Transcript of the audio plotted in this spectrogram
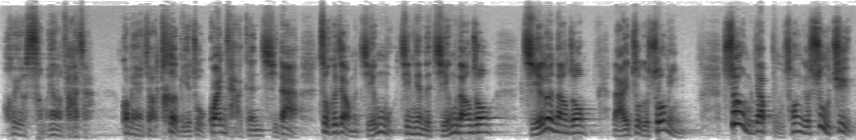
会有什么样的发展？后面就要特别做观察跟期待，这会在我们节目今天的节目当中结论当中来做个说明。所以我们要补充一个数据，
